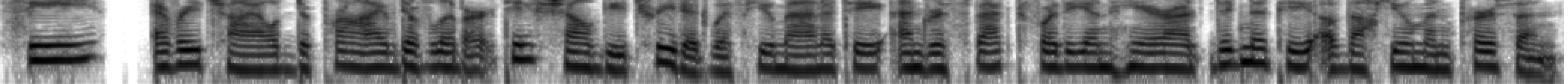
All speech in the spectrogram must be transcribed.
C. Every child deprived of liberty shall be treated with humanity and respect for the inherent dignity of the human person,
